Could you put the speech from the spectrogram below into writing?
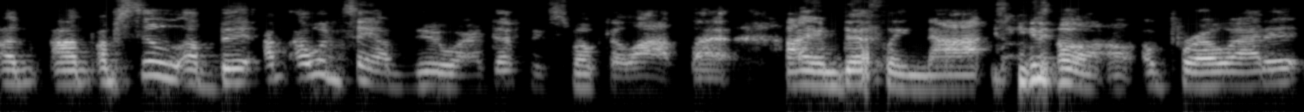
I'm, I'm still a bit. I wouldn't say I'm newer. I definitely smoked a lot, but I am definitely not you know a, a pro at it.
